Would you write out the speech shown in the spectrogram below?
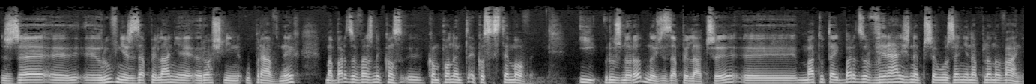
że e, również zapylanie roślin uprawnych ma bardzo ważny komponent ekosystemowy. I różnorodność zapylaczy ma tutaj bardzo wyraźne przełożenie na planowanie.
